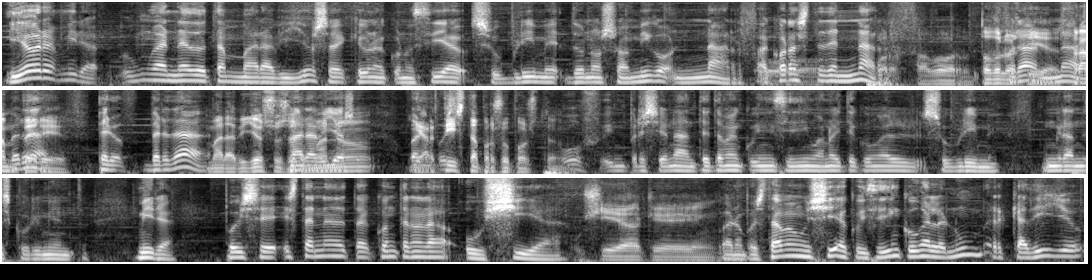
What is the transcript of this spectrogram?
E agora, mira, unha anécdota maravillosa que unha conocía sublime do noso amigo Narf. Oh, Acordaste de Narf? Por favor, todos Fran, os días, Narf, Fran ¿verdad? Pérez. Pero, verdad? Maravilloso ser maravilloso. humano Bueno, e artista, por suposto. Uf, impresionante. Tamén coincidí unha noite con el sublime. Un gran descubrimento. Mira, Pois eh, esta anécdota contanala Uxía. Uxía que... Bueno, pois estaba en Uxía, coincidín con ela nun mercadillo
